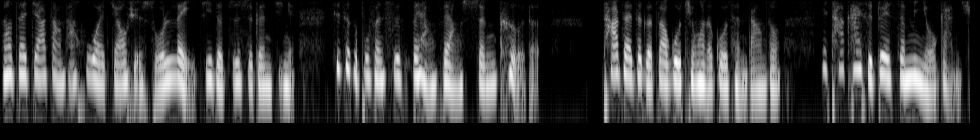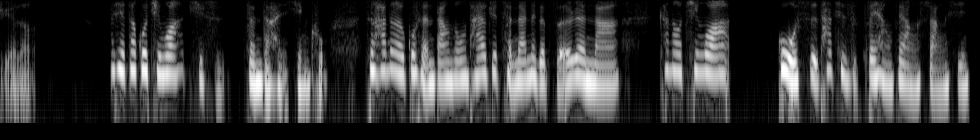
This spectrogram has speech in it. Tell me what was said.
然后再加上他户外教学所累积的知识跟经验，其实这个部分是非常非常深刻的。他在这个照顾青蛙的过程当中，诶，他开始对生命有感觉了，而且照顾青蛙其实真的很辛苦，所以他那个过程当中，他要去承担那个责任呐、看到青蛙过世，他其实非常非常伤心，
